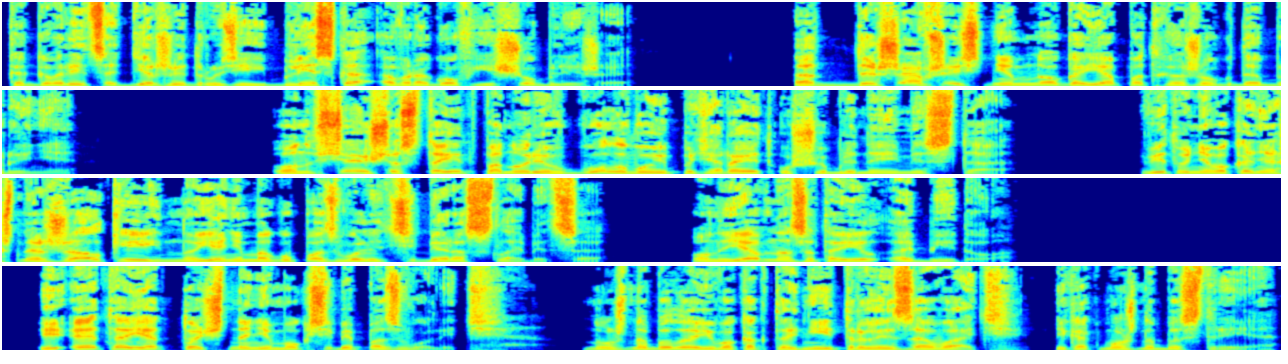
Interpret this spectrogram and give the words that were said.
Как говорится, держи друзей близко, а врагов еще ближе. Отдышавшись немного, я подхожу к Добрыне. Он все еще стоит, понурив голову и потирает ушибленные места. Вид у него, конечно, жалкий, но я не могу позволить себе расслабиться. Он явно затаил обиду. И это я точно не мог себе позволить. Нужно было его как-то нейтрализовать и как можно быстрее.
